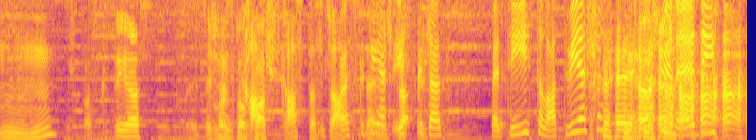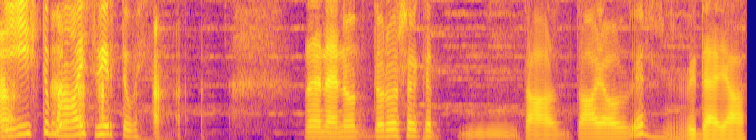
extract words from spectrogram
Mm -hmm. Viņš paskatījās, teica, Viņš man to kas, pašu. kas tas Viņš tāds paskatījās, Ne, viņš- izskatās pēc īsta latvieša. Viņš vien ēdīs īstu mājas virtuvi. Nē, nē, nu, droši vien, ka tā, tā jau ir vidējā,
